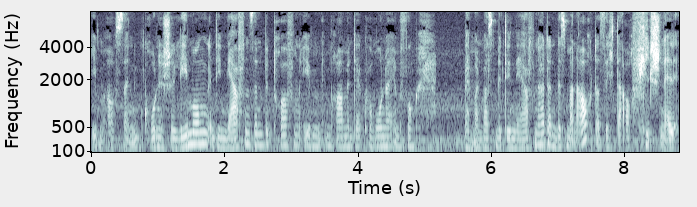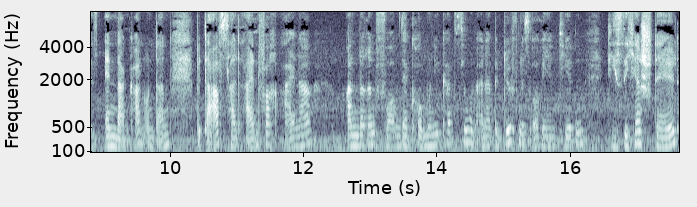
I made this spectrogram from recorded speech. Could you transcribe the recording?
eben auch seine chronische Lähmung, die Nerven sind betroffen, eben im Rahmen der Corona-Impfung. Wenn man was mit den Nerven hat, dann weiß man auch, dass sich da auch viel schnell ändern kann. Und dann bedarf es halt einfach einer anderen Form der Kommunikation, einer bedürfnisorientierten, die sicherstellt,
